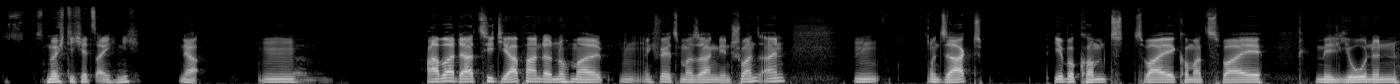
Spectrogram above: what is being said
das, das möchte ich jetzt eigentlich nicht. ja. Mhm. Ähm, Aber da zieht Japan dann nochmal, ich will jetzt mal sagen, den Schwanz ein mm, und sagt, ihr bekommt 2,2 Millionen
